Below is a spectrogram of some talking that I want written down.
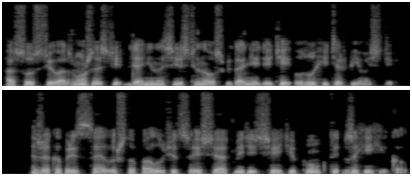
отсутствие возможности для ненасильственного воспитания детей в духе терпимости. Жека представил, что получится, если отметить все эти пункты, захихикал.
